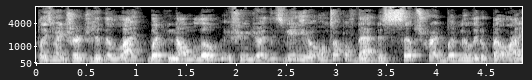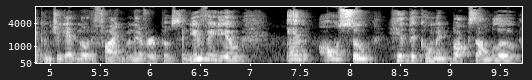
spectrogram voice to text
Please make sure to hit the like button down below if you enjoyed this video. On top of that, the subscribe button and little bell icon to get notified whenever I post a new video. And also hit the comment box down below.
